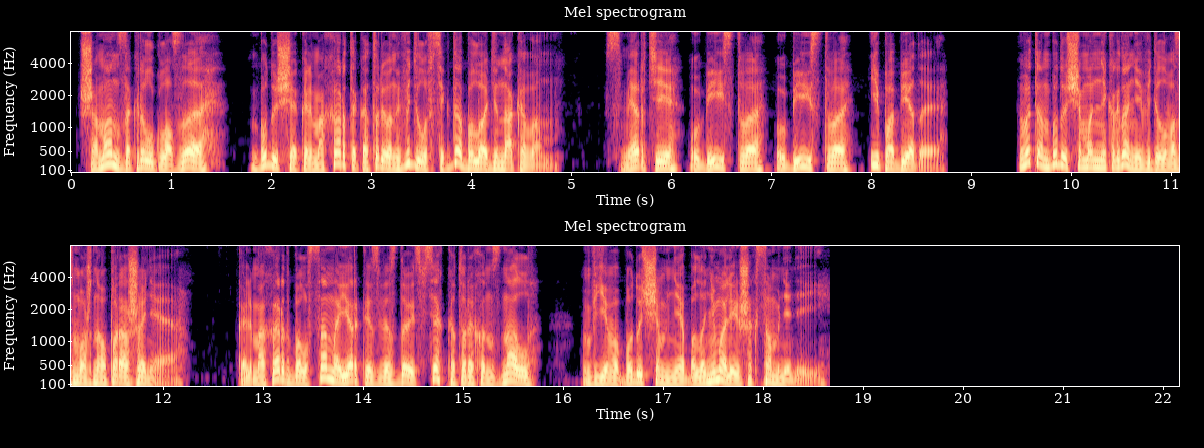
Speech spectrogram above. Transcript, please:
Шаман закрыл глаза, Будущее Кальмахарта, которое он видел, всегда было одинаковым. Смерти, убийства, убийства и победы. В этом будущем он никогда не видел возможного поражения. Кальмахарт был самой яркой звездой из всех, которых он знал. В его будущем не было ни малейших сомнений.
